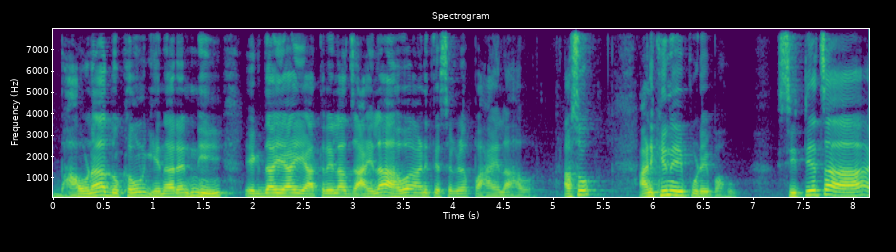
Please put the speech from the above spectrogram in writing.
भावना दुखवून घेणाऱ्यांनी एकदा या यात्रेला जायला हवं आणि ते सगळं पाहायला हवं. असो आणखीनही पुढे पाहू. सीतेचा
